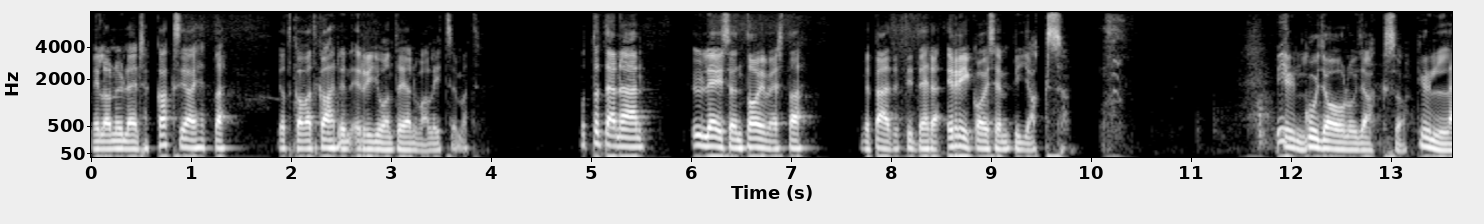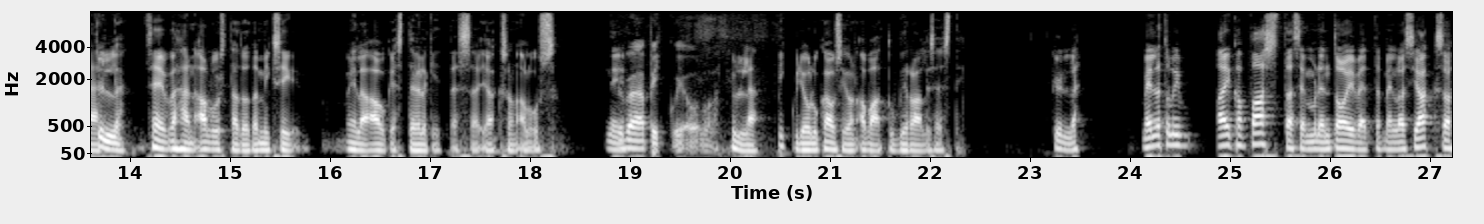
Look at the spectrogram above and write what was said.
Meillä on yleensä kaksi aihetta, jotka ovat kahden eri juontajan valitsemat. Mutta tänään yleisön toiveesta me päätettiin tehdä erikoisempi jakso. Pikkujoulujakso. Kyllä. Kyllä. Se vähän alustaa tuota, miksi meillä aukesi tölkit tässä jakson alussa. Niin, Hyvää pikkujoulua. Kyllä, pikkujoulukausi on avattu virallisesti. kyllä. Meillä tuli aika vasta semmoinen toive, että meillä olisi jakso,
